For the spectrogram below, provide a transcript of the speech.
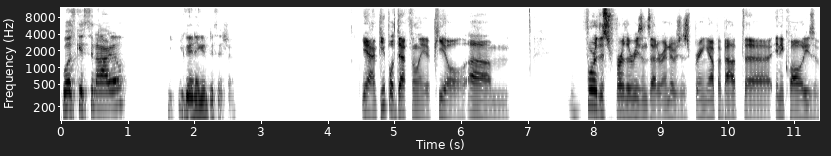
worst case scenario, you get a negative decision. Yeah, and people definitely appeal. Um, for this for the reasons that Eranda was just bringing up about the inequalities of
